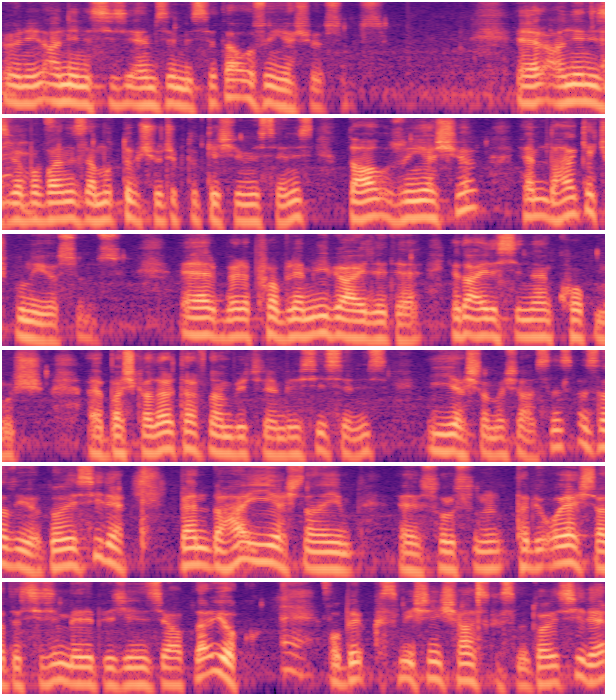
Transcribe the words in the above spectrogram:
Örneğin anneniz sizi emzirmişse daha uzun yaşıyorsunuz. Eğer anneniz ve Evet. babanızla mutlu bir çocukluk geçirmişseniz daha uzun yaşıyor hem daha geç bunuyorsunuz. Eğer böyle problemli bir ailede ya da ailesinden kopmuş, e, başkaları tarafından büyütülen birisiyseniz iyi yaşlama şansınız azalıyor. Dolayısıyla ben daha iyi yaşlanayım e, sorusunun tabii o yaşlarda sizin verebileceğiniz cevaplar yok. Evet. O bir kısmı işin şans kısmı. Dolayısıyla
